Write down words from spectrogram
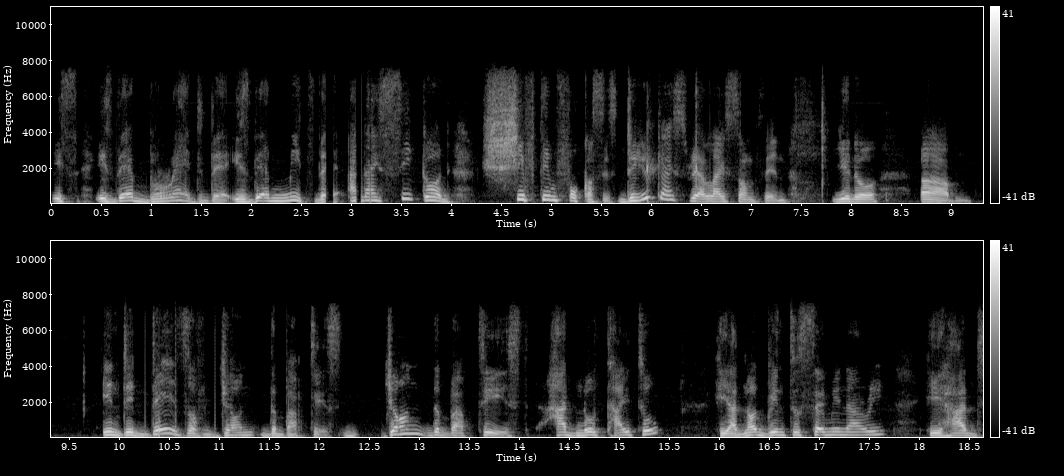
is, is there bread there? Is there meat there? And I see God shifting focuses. Do you guys realize something? You know, um, in the days of John the Baptist, John the Baptist had no title. He had not been to seminary. He had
